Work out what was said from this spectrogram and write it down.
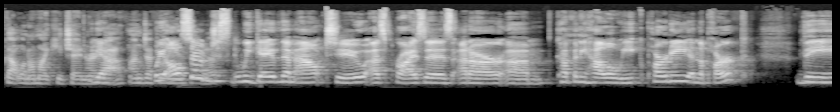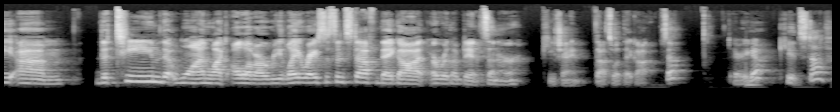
got one on my keychain right Yeah. now. I'm definitely We also just we gave them out too as prizes at our um, company Halloween party in the park. The um, the team that won like all of our relay races and stuff, they got a Rhythm Dance Center keychain. That's what they got. So there you go. Cute stuff.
